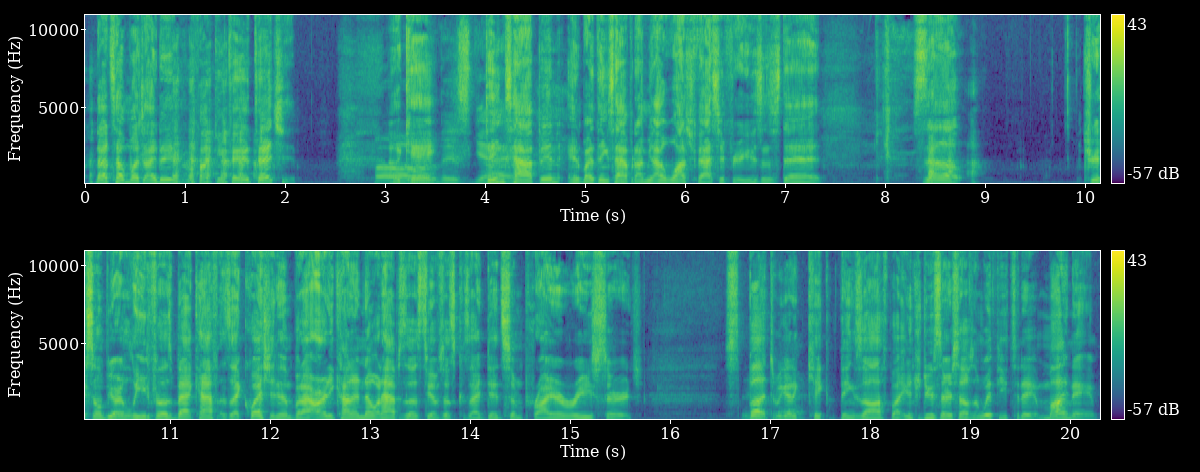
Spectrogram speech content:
That's how much I didn't fucking pay attention. Oh, Okay, things happen, and by things happen, I mean I watched Fast and Furious instead. So Tristan will be our lead for those back half as I question him, but I already kind of know what happens to those two episodes because I did some prior research. But we got to kick things off by introducing ourselves, and with you today, my name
